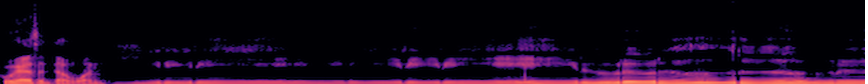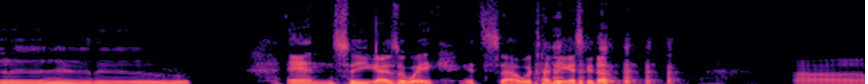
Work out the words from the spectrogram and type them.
Who hasn't done one? And so you guys awake. It's uh, what time do you guys get up? uh,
